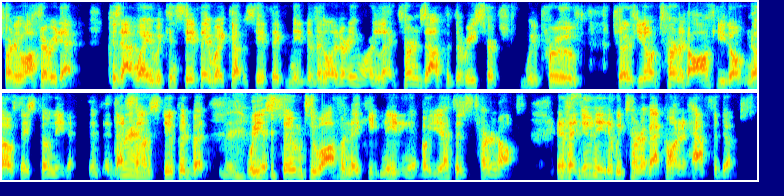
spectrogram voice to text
Turning off every day because that way we can see if they wake up and see if they need the ventilator anymore. And it turns out that the research we proved showed if you don't turn it off, you don't know if they still need it. it that right. sounds stupid, but we assume too often they keep needing it, but you have to just turn it off. And if they do need it, we turn it back on at half the dose.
